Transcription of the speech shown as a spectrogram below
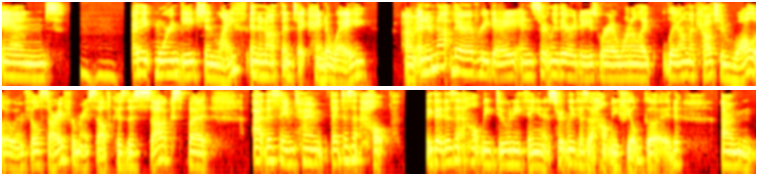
and mm-hmm. I think more engaged in life in an authentic kind of way. Um, and I'm not there every day. And certainly there are days where I want to like lay on the couch and wallow and feel sorry for myself because this sucks. But at the same time, that doesn't help. Like that doesn't help me do anything. And it certainly doesn't help me feel good. Um,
